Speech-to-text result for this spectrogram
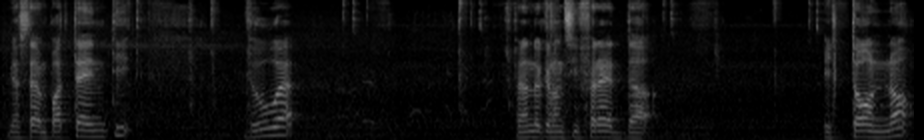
dobbiamo stare un po' attenti. Due. Sperando che non si fredda il tonno.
